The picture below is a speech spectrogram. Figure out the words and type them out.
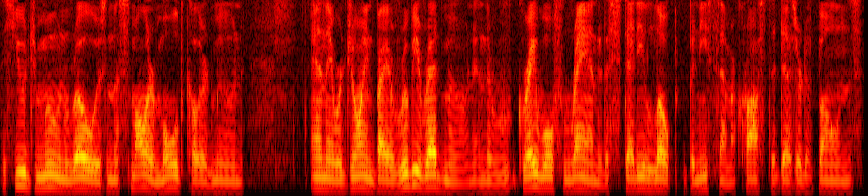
The huge moon rose, and the smaller mold colored moon, and they were joined by a ruby red moon, and the gray wolf ran at a steady lope beneath them across the desert of bones.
